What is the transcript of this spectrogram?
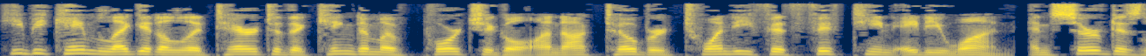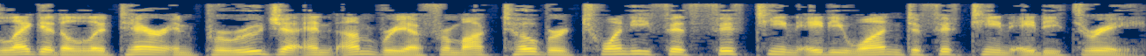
He became legate a latere to the Kingdom of Portugal on October 25, 1581, and served as legate a latere in Perugia and Umbria from October 25, 1581 to 1583.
